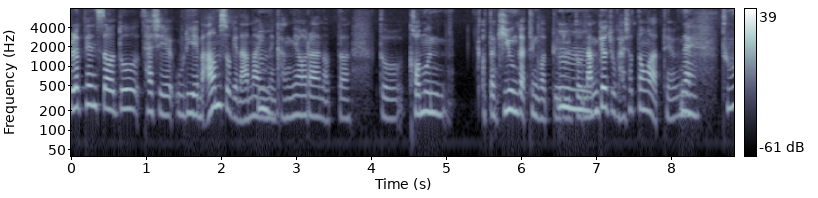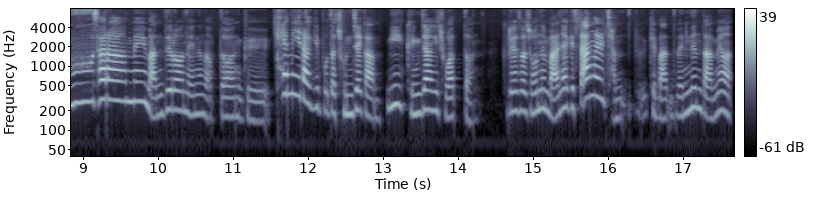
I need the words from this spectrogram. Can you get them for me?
블랙팬서도 사실 우리의 마음 속에 남아 있는 음. 강렬한 어떤 또 검은 어떤 기운 같은 것들을 음. 또 남겨주고 가셨던 것 같아요. 근데 네. 두 사람이 만들어내는 어떤 그 케미라기보다 존재감이 굉장히 좋았던. 그래서 저는 만약에 쌍을 잠, 이렇게 맺는다면,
